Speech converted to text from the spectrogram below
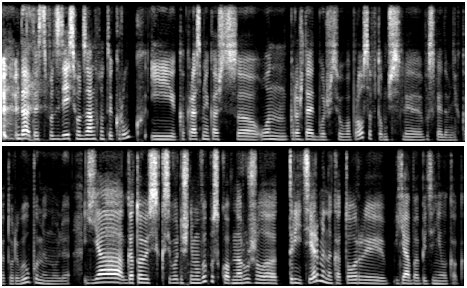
Да, то есть вот здесь вот замкнутый круг, и как раз, мне кажется, он порождает больше всего вопросов, в том числе в исследованиях, которые вы упомянули. Я, готовясь к сегодняшнему выпуску, обнаружила три термина, которые я бы объединила как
